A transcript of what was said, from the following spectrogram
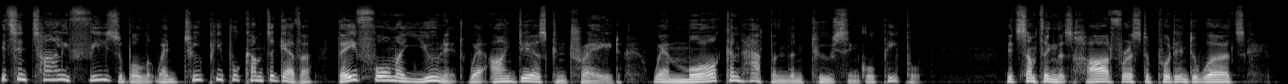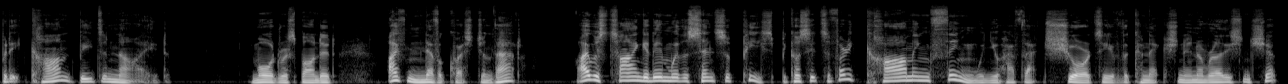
it's entirely feasible that when two people come together, they form a unit where ideas can trade, where more can happen than two single people. It's something that's hard for us to put into words, but it can't be denied. Maud responded, I've never questioned that. I was tying it in with a sense of peace because it's a very calming thing when you have that surety of the connection in a relationship.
